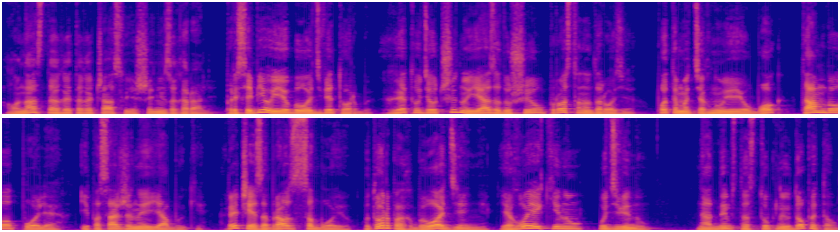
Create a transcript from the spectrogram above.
А ў нас да гэтага часу яшчэ не загаралі. Пры сябе ў яе было дзве торбы. Гэту дзяўчыну я задушыў проста на дарозе. Потым адцягнуў яе ў бок, там было поле і пасаджаныя яблыкі. Рэчы я забраў з сабою. У торпах было адзенне. Яго я кінуў у дзвіну. На адным з наступных допытаў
